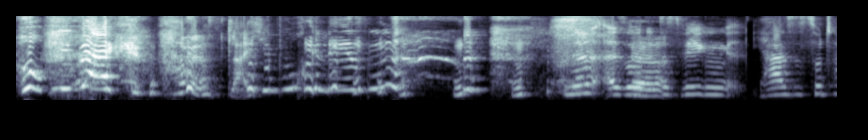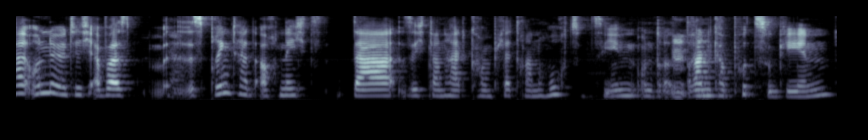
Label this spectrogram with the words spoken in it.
Hold me back! haben wir das gleiche Buch gelesen? ne? Also Ja. deswegen, ja, es ist total unnötig, aber es, es bringt halt auch nichts, da sich dann halt komplett dran hochzuziehen und dr- Mhm. dran kaputt zu gehen.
